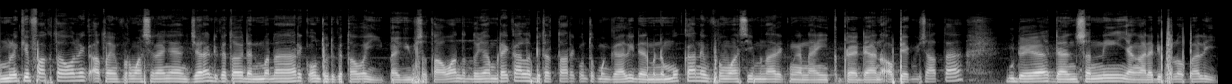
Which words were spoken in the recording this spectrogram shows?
Memiliki fakta unik atau informasi lainnya yang jarang diketahui dan menarik untuk diketahui. Bagi wisatawan tentunya mereka lebih tertarik untuk menggali dan menemukan informasi menarik mengenai keberadaan objek wisata, budaya, dan seni yang ada di Pulau Bali.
